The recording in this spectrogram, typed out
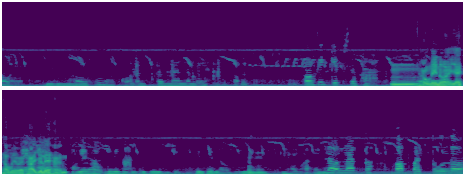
น้อยๆอะอืมห้องอีหยังก่อนต้นนั้นนะแม่ห้องที่เก็บเสื้อผ้าอืมห้องน้อยๆยายเถ่าไปไหว้พระอยู่ในหันของยายเขามีหันทุกที่เทียนเทียนเราอืมของพระอะไรแล้วนักก็เคาะประตูแล้ว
